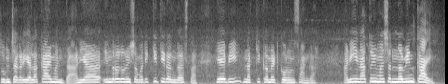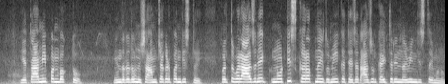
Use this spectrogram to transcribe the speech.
तुमच्याकडे याला काय म्हणता? आणि या इंद्रधनुष्यामध्ये किती रंग असतात हे बी नक्की कमेंट करून सांगा. आणि ना तुम्ही म्हणशाल नवीन काय? हे तर आम्ही पण बघतो. इंद्रधनुष्य आमच्याकडे पण दिसतो आहे पण तुम्हाला अजून एक नोटीस करत नाही तुम्ही का त्याच्यात अजून काहीतरी नवीन दिसतंय म्हणून?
